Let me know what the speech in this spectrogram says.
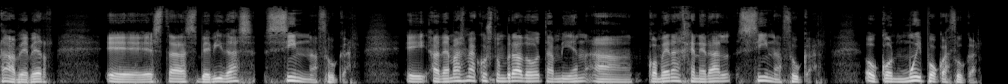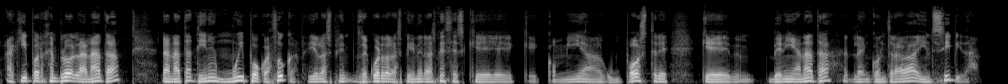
a beber eh, estas bebidas sin azúcar. Eh, además me he acostumbrado también a comer en general sin azúcar o con muy poco azúcar. Aquí, por ejemplo, la nata, la nata tiene muy poco azúcar. Yo las, recuerdo las primeras veces que, que, comía algún postre que venía nata, la encontraba insípida.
